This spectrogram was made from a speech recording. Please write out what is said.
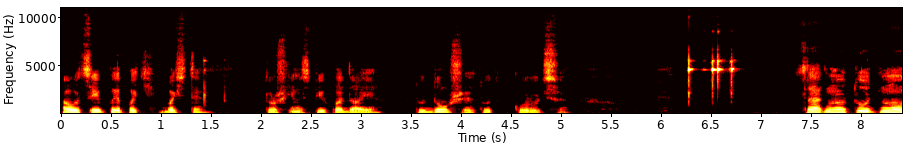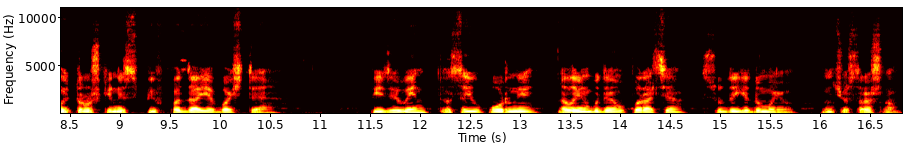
А оцей пипать, бачите, трошки не співпадає. Тут довше, тут коротше. Так, ну тут, ну і трошки не співпадає, бачите, під гвинт, оцей упорний, але він буде опиратися сюди, я думаю, нічого страшного.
